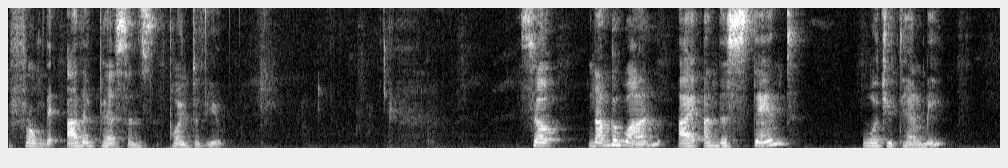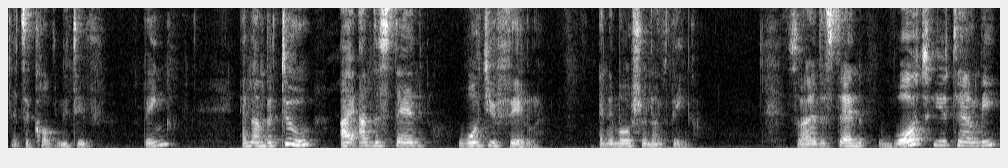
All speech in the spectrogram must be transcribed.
from the other person's point of view. So, number one, I understand what you tell me. That's a cognitive thing. And number two, I understand what you feel, an emotional thing. So I understand what you tell me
